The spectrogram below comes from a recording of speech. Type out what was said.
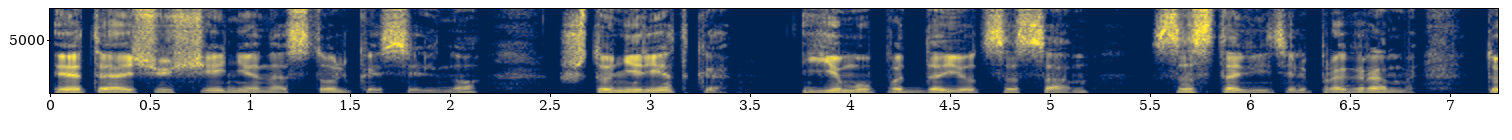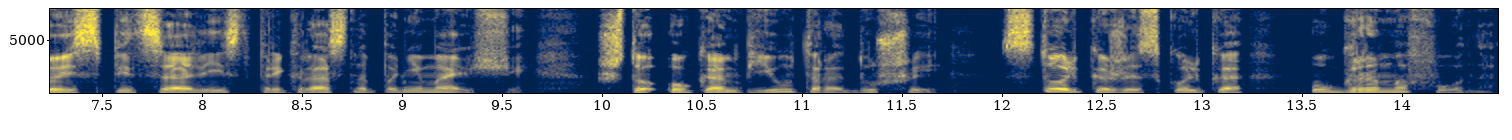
Это ощущение настолько сильно, что нередко ему поддается сам составитель программы, то есть специалист, прекрасно понимающий, что у компьютера души столько же, сколько у граммофона,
